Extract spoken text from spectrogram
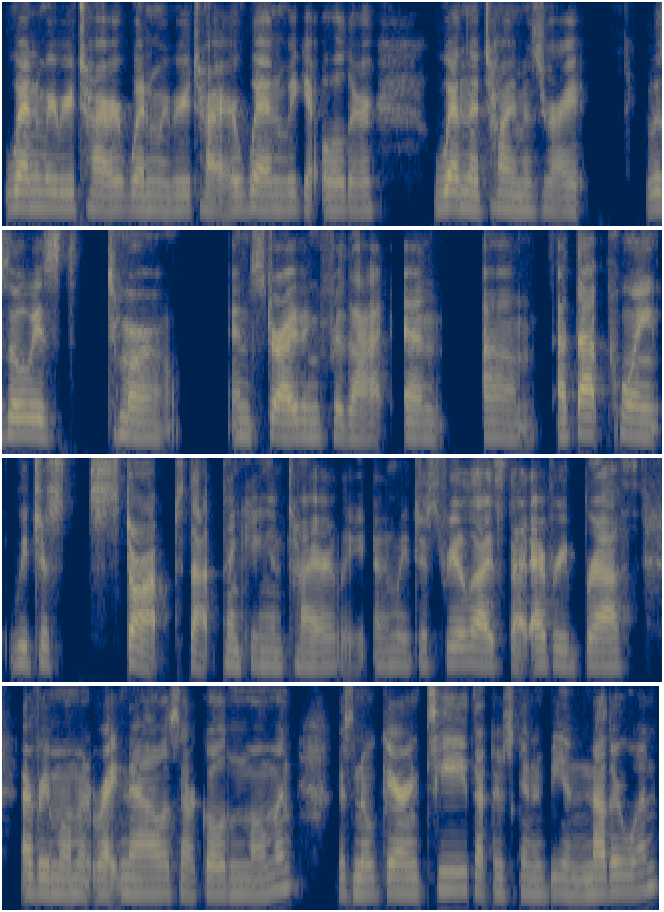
when we retire, when we retire, when we get older, when the time is right. It was always tomorrow and striving for that. And um, at that point, we just stopped that thinking entirely. And we just realized that every breath, every moment right now is our golden moment. There's no guarantee that there's going to be another one.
